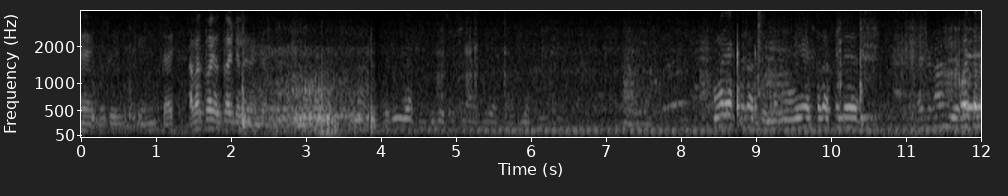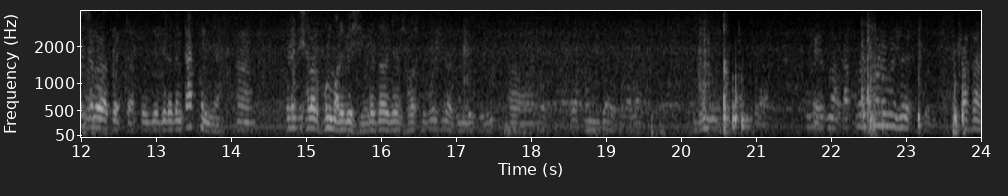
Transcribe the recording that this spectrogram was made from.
এক দুই তিন চার আবার কয় কয় ডলার আমার এক টাকা আছে মানে ওই এক টাকা ছেলে পঁয়তাল্লিশ ডলার আছে একটা তো যে যেটা কাজ করি না হ্যাঁ। ওটা কি সালার ফুল মারে বেশি ওটা তো যে সবার সাথে পরিচিত আছে বেশি হ্যাঁ। কাজ করা।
